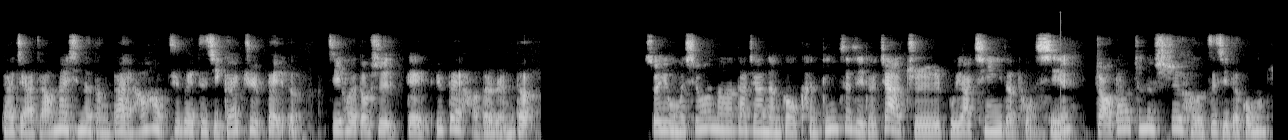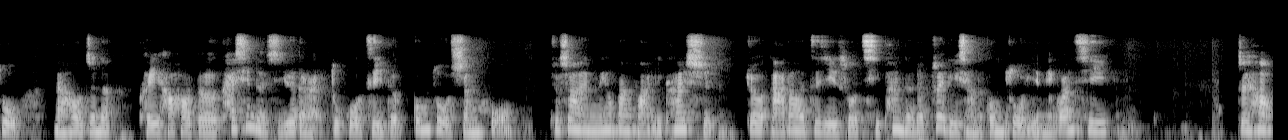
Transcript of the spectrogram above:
大家只要耐心的等待，好好具备自己该具备的机会，都是给预备好的人的。所以，我们希望呢，大家能够肯定自己的价值，不要轻易的妥协，找到真的适合自己的工作，然后真的可以好好的、开心的、喜悦的来度过自己的工作生活。就算没有办法一开始就达到自己所期盼的最理想的工作也没关系。最后。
